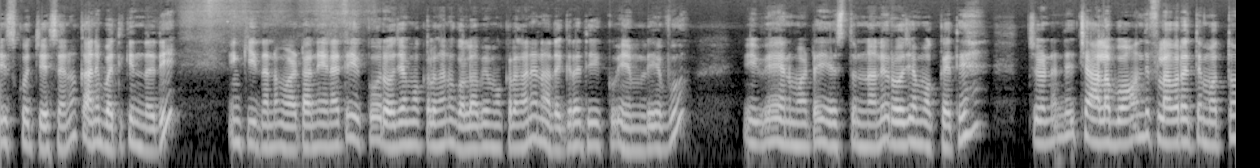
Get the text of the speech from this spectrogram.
తీసుకొచ్చేసాను. కానీ బతికింది అది. ఇంక ఇదన్నమాట. నేనైతే ఎక్కువ రోజా మొక్కలు కానీ గులాబీ మొక్కలు కానీ నా దగ్గర అయితే ఎక్కువ ఏం లేవు. ఇవే అనమాట వేస్తున్నాను. రోజా మొక్క అయితే చూడండి చాలా బాగుంది. ఫ్లవర్ అయితే మొత్తం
